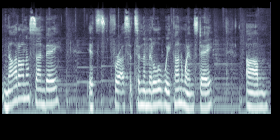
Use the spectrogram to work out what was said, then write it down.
not on a Sunday. It's for us. It's in the middle of the week on Wednesday. Um,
